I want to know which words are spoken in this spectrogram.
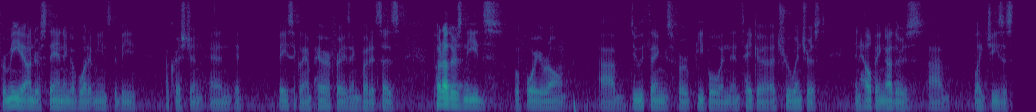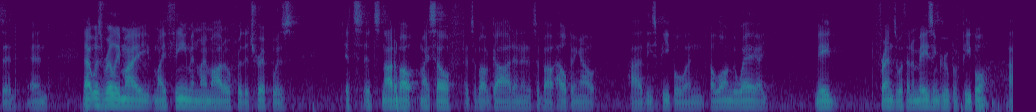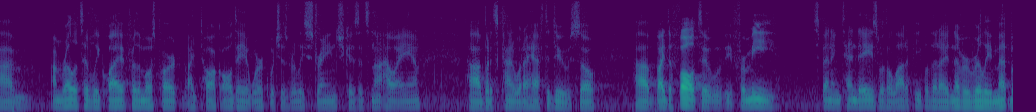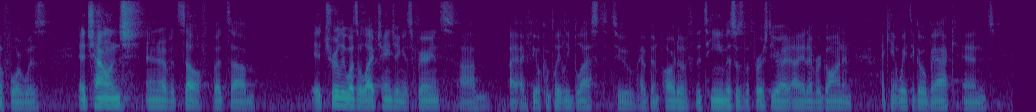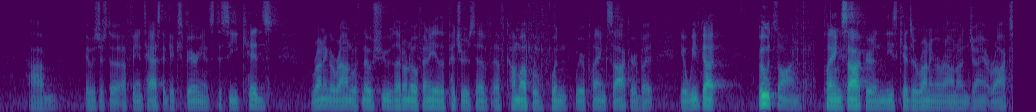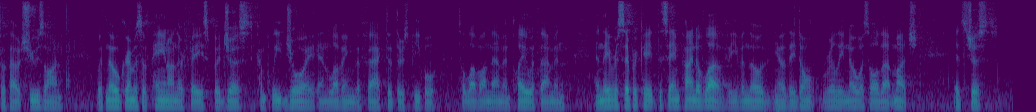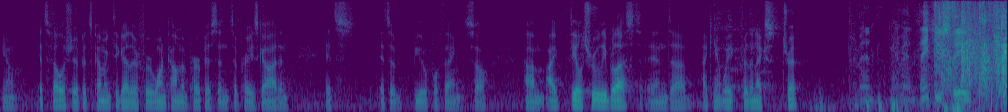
for me, understanding of what it means to be a Christian. And it basically, I'm paraphrasing, but it says, put others' needs before your own. Um, do things for people and, and take a, a, true interest in helping others um, like Jesus did. And that was really my, my theme and my motto for the trip was it's it's not about myself. It's about God, and it's about helping out uh, these people. And along the way, I made friends with an amazing group of people. Um, I'm relatively quiet for the most part. I talk all day at work, which is really strange because it's not how I am, uh, but it's kind of what I have to do. So, uh, by default, it, for me, spending 10 days with a lot of people that I had never really met before was a challenge in and of itself. But um, it truly was a life changing experience. Um, I, I feel completely blessed to have been part of the team. This was the first year I, I had ever gone, and I can't wait to go back. And um, it was just a, a fantastic experience to see kids running around with no shoes. I don't know if any of the pictures have, have come up of when we were playing soccer, but you know, we've got boots on playing soccer, and these kids are running around on giant rocks without shoes on, with no grimace of pain on their face, but just complete joy and loving the fact that there's people to love on them and play with them. And, and they reciprocate the same kind of love, even though you know, they don't really know us all that much. It's just, you know, it's fellowship. It's coming together for one common purpose and to praise God, and it's it's a beautiful thing. So um, I feel truly blessed, and uh, I can't wait for the next trip. Amen. Amen. Thank you, Steve.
